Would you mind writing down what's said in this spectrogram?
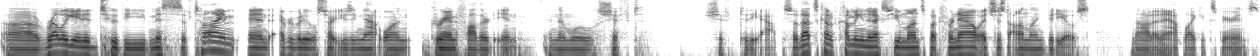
uh, relegated to the mists of time, and everybody will start using that one grandfathered in, and then we will shift shift to the app. So that's kind of coming in the next few months, but for now, it's just online videos, not an app-like experience.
